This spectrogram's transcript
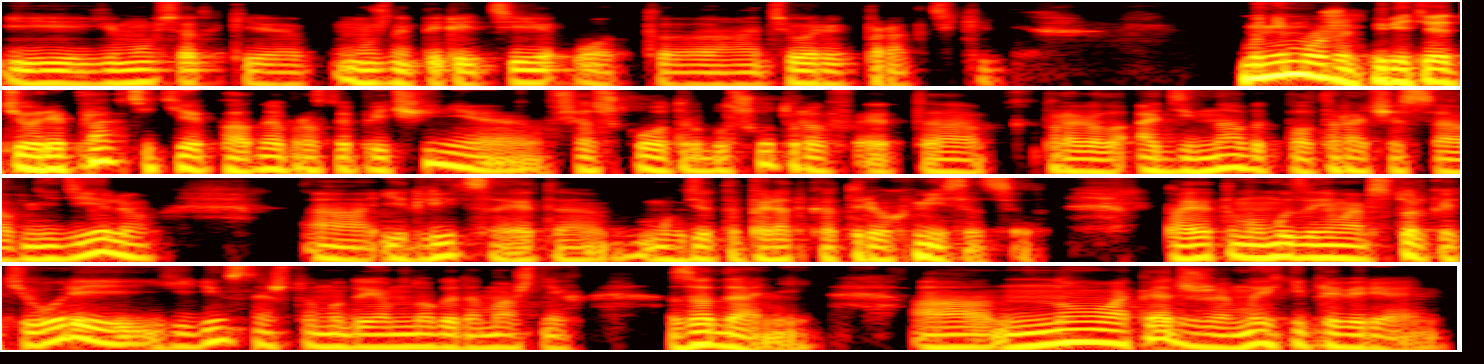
и ему все-таки нужно перейти от э, теории к практике. Мы не можем перейти от теории к практике по одной простой причине. Сейчас школа трэблшутеров – это, как правило, один навык, полтора часа в неделю. А, и длится это где-то порядка трех месяцев. Поэтому мы занимаемся только теорией. Единственное, что мы даем много домашних заданий. А, но, опять же, мы их не проверяем.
